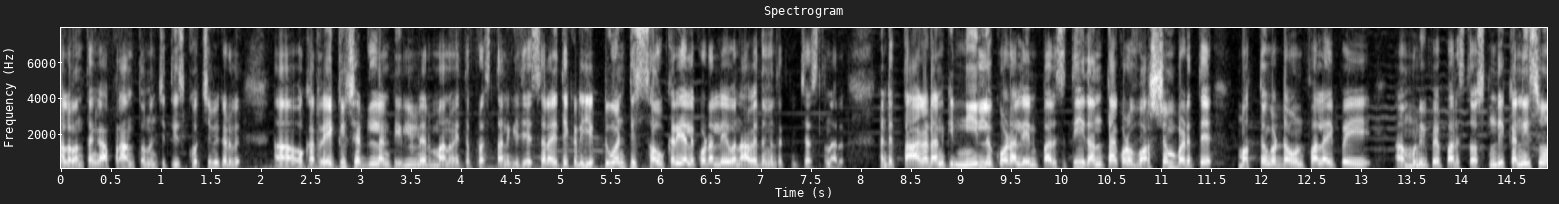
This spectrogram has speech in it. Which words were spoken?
బలవంతంగా ఆ ప్రాంతం నుంచి తీసుకొచ్చి ఇక్కడ ఒక రేకుల షెడ్ లాంటి ఇల్లు నిర్మాణం అయితే ప్రస్తుతానికి చేశారు. అయితే ఇక్కడ ఎటువంటి సౌకర్యాలు కూడా లేవని ఆవేదన వ్యక్తం చేస్తున్నారు. అంటే తాగడానికి నీళ్ళు కూడా లేని పరిస్థితి. ఇదంతా కూడా వర్షం పడితే మొత్తం కూడా డౌన్ఫాల్ అయిపోయి మునిగిపోయే పరిస్థితి వస్తుంది. కనీసం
